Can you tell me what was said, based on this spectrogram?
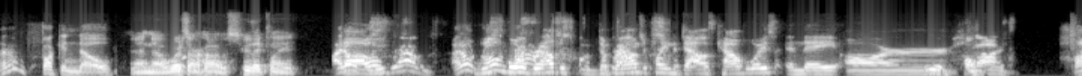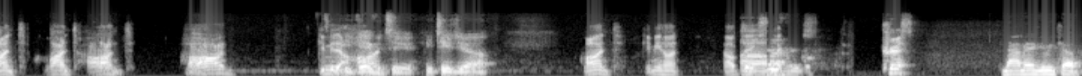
I don't fucking know. And uh, where's our host? Who they playing? I don't Uh, own week- Browns. I don't Week own Browns. Browns. are, the Browns are playing the Dallas Cowboys, and they are home. God. Hunt, hunt, hunt, hunt. Give me the he gave it to you. He teed you up. hunt. Give me hunt. I'll take Uh. Chris, Nah, man, give me Chubb.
